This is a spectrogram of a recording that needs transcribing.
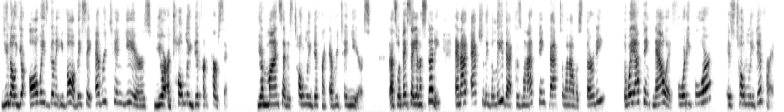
you know, you're always going to evolve. They say every 10 years, you're a totally different person. Your mindset is totally different every 10 years. That's what they say in a study. And I actually believe that because when I think back to when I was 30, the way I think now at 44 is totally different.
